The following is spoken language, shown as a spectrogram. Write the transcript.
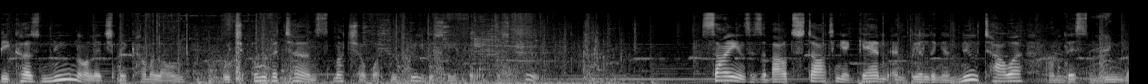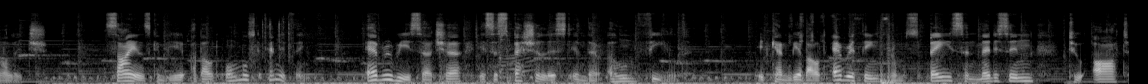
Because new knowledge may come along which overturns much of what we previously thought was true. Science is about starting again and building a new tower on this new knowledge. Science can be about almost anything. Every researcher is a specialist in their own field. It can be about everything from space and medicine to art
